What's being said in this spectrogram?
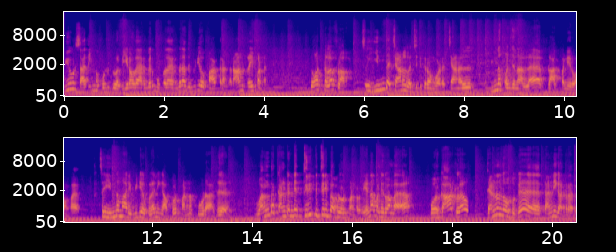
வியூவர்ஸ் அதிகமாக கொண்டுட்டு வருது. இருபதாயிரம் பேர் முப்பதாயிரம் பேர் அந்த வீடியோ பார்க்குறாங்க நான் ட்ரை பண்ணேன். டோட்டலாக ஃப்ளாப் ஸோ இந்த சேனல் வச்சுட்டு இருக்கிறவங்களோட சேனல் இன்னும் கொஞ்ச நாளில் பிளாக் பண்ணிடுவாங்க ஸோ இந்த மாதிரி வீடியோக்களை நீங்கள் அப்லோட் பண்ணக்கூடாது. வந்த கண்டென்ட்டை திருப்பி திருப்பி அப்லோட் பண்ணுறது என்ன பண்ணிடுவாங்க ஒரு காட்டில் தென்னந்தோப்புக்கு தண்ணி காட்டுறாரு.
